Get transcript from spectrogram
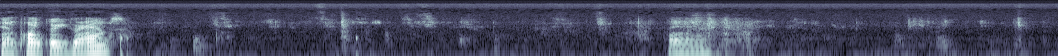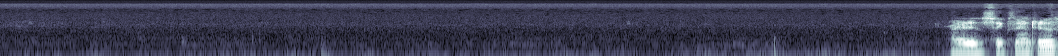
10.3 grams. And right is six inches.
